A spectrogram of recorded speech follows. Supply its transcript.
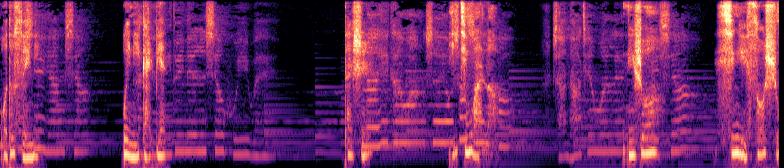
我都随你，为你改变。是，已经晚了。你说，心已所属。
